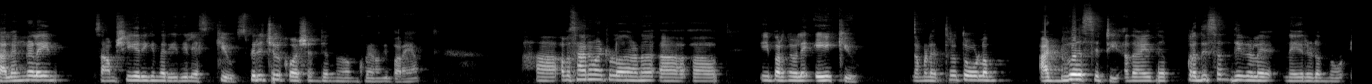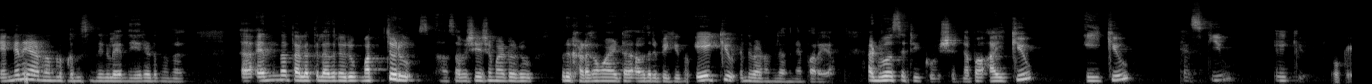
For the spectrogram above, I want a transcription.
തലങ്ങളെയും സാംശീകരിക്കുന്ന രീതിയിൽ എസ് ക്യു സ്പിരിച്വൽ കോഷന്റ് എന്ന് നമുക്ക് വേണമെങ്കിൽ പറയാം. അവസാനമായിട്ടുള്ളതാണ് ഈ പറഞ്ഞ പോലെ എ ക്യു നമ്മൾ എത്രത്തോളം അഡ്വേഴ്സിറ്റി അതായത് പ്രതിസന്ധികളെ നേരിടുന്നു എങ്ങനെയാണ് നമ്മൾ പ്രതിസന്ധികളെ നേരിടുന്നത് എന്ന തലത്തിൽ അതിനൊരു മറ്റൊരു സവിശേഷമായിട്ടൊരു ഒരു ഘടകമായിട്ട് അവതരിപ്പിക്കുന്നു. എ ക്യു എന്ന് വേണമെങ്കിൽ അതിനെ പറയാം. അഡ്വേഴ്സിറ്റി ക്വസ്റ്റ്യൻ അപ്പൊ I Q E Q S Q A Q okay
